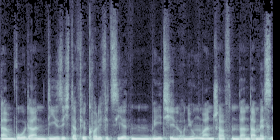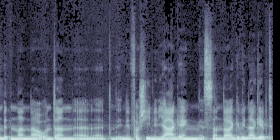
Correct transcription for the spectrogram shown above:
Ähm, wo dann die sich dafür qualifizierten Mädchen- und Jungmannschaften dann da messen miteinander und dann äh, in den verschiedenen Jahrgängen es dann da Gewinner gibt.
